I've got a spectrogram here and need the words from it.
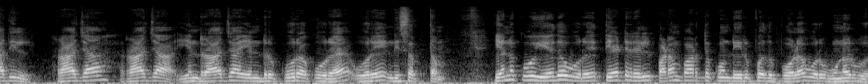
ஆதில் ராஜா ராஜா என் ராஜா என்று கூற கூற ஒரே நிசப்தம். எனக்கு ஏதோ ஒரு தியேட்டரில் படம் பார்த்து கொண்டு இருப்பது போல ஒரு உணர்வு.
